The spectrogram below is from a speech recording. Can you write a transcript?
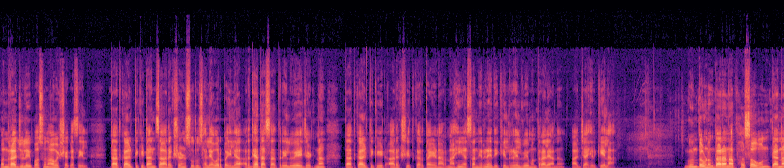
पंधरा जुलैपासून आवश्यक असेल. तात्काळ तिकिटांचं आरक्षण सुरू झाल्यावर पहिल्या अर्ध्या तासात रेल्वे एजंटना तात्काळ तिकीट आरक्षित करता येणार नाही असा निर्णय देखील रेल्वे मंत्रालयानं आज जाहीर केला. गुंतवणूकदारांना फसवून त्यांना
